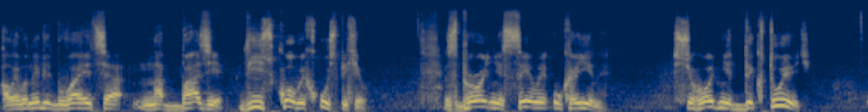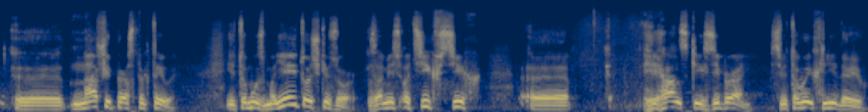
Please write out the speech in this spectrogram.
але вони відбуваються на базі військових успіхів. Збройні сили України сьогодні диктують е, наші перспективи. І тому, з моєї точки зору, замість оцих всіх е, гігантських зібрань світових лідерів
